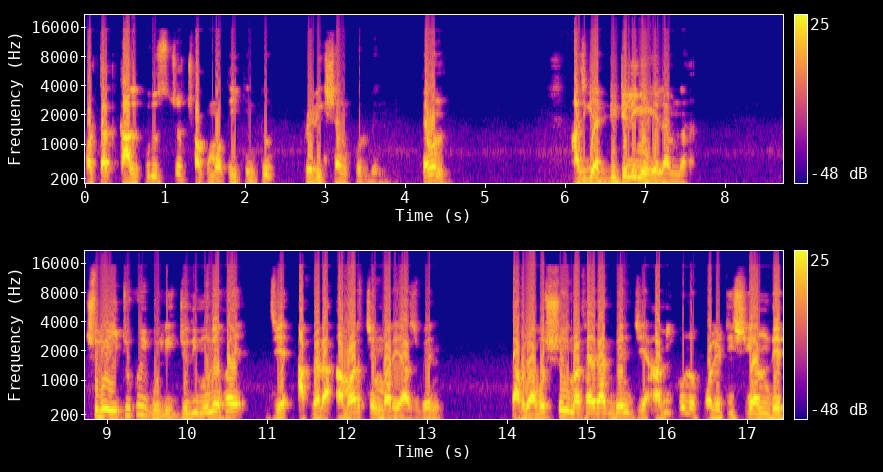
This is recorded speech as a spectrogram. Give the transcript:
অর্থাৎ কালপুরুষ ছক মতেই কিন্তু প্রেডিকশন করবেন। কেমন? আজকে আর ডিটেলিং এ গেলাম না। শুধু এইটুকুই বলি, যদি মনে হয় যে আপনারা আমার চেম্বারে আসবেন, তাহলে অবশ্যই মাথায় রাখবেন যে আমি কোনো পলিটিশিয়ানদের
